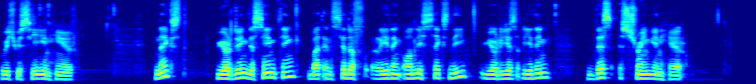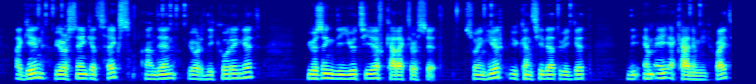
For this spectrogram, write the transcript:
which we see in here. Next, we are doing the same thing, but instead of reading only 6D, we are reading this string in here. Again, we are saying it's hex, and then we are decoding it using the UTF character set. So in here, you can see that we get the MA Academy, right?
